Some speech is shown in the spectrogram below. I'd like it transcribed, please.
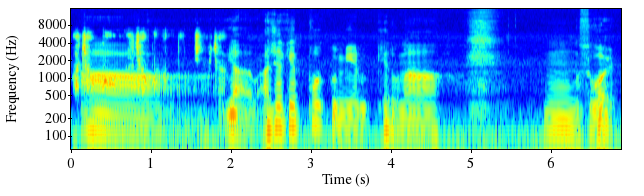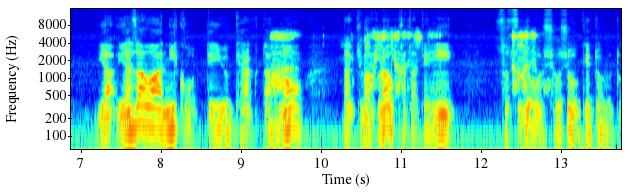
あちゃうか。あちゃうかな。いやアジア系っぽく見えるけどな。うんすごい。や矢沢ニコっていうキャラクターの抱き枕を片手に卒業証書を受け取ると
